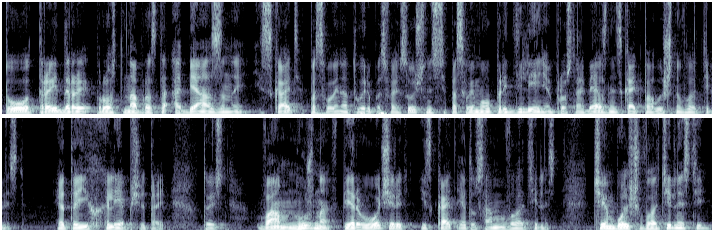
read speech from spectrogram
то трейдеры просто-напросто обязаны искать по своей натуре, по своей сущности, по своему определению, просто обязаны искать повышенную волатильность. Это их хлеб, считай. То есть вам нужно в первую очередь искать эту самую волатильность. Чем больше волатильности,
